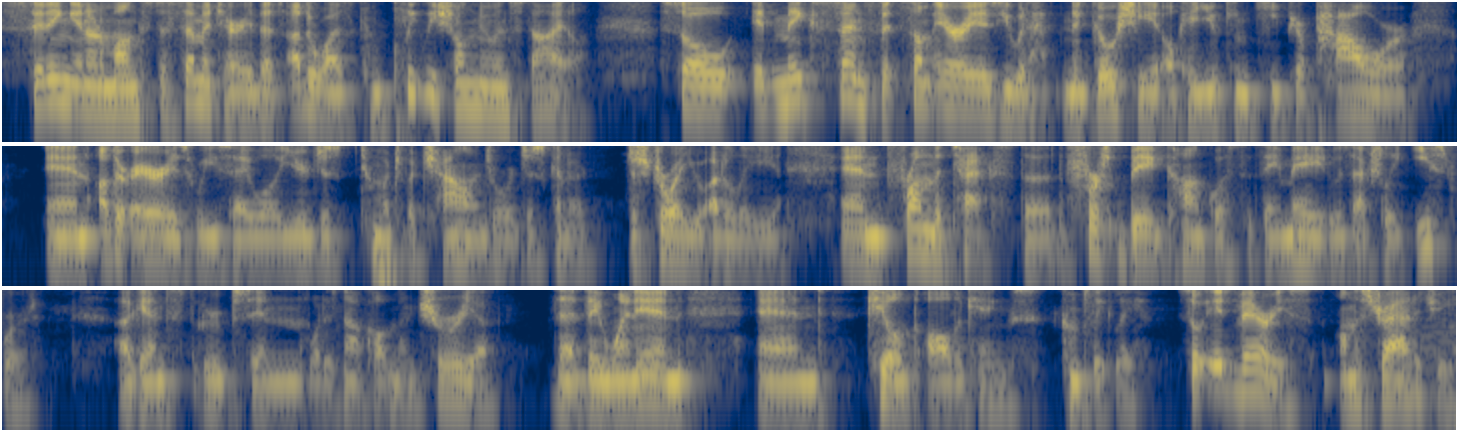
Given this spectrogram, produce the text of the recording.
sitting in and amongst a cemetery that's otherwise completely Xiongnu in style. So it makes sense that some areas you would negotiate, okay, you can keep your power and other areas where you say, well, you're just too much of a challenge or we're just going to destroy you utterly. And from the text, the, the first big conquest that they made was actually eastward against groups in what is now called Manchuria, that they went in and killed all the kings completely. So it varies on the strategy.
